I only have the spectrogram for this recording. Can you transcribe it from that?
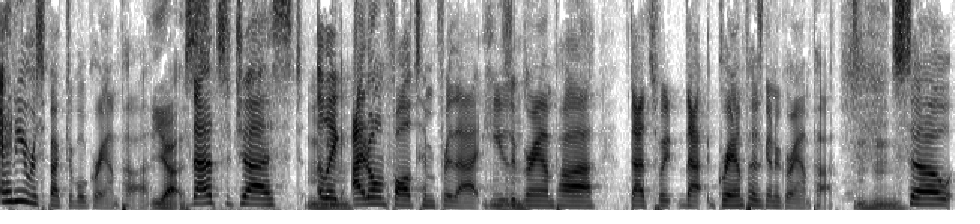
any respectable grandpa. Yes. that's just like I don't fault him for that. He's a grandpa. That's what that grandpa's gonna grandpa. So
